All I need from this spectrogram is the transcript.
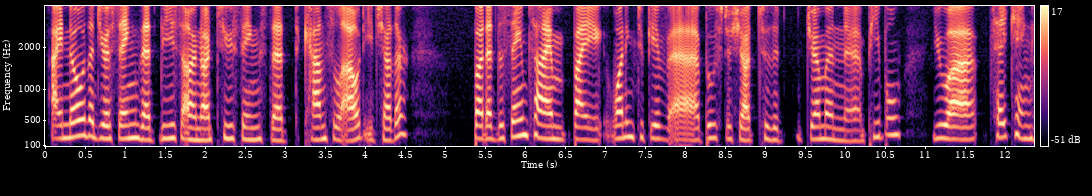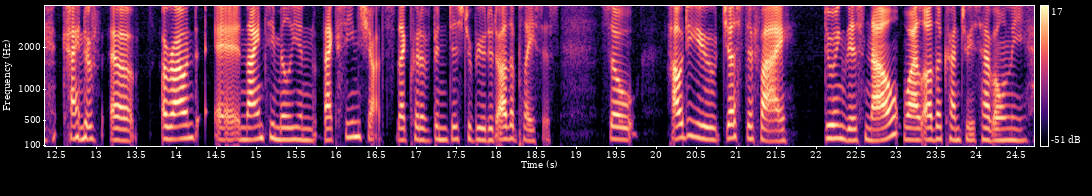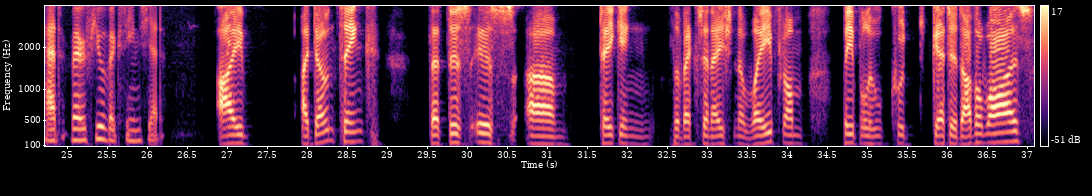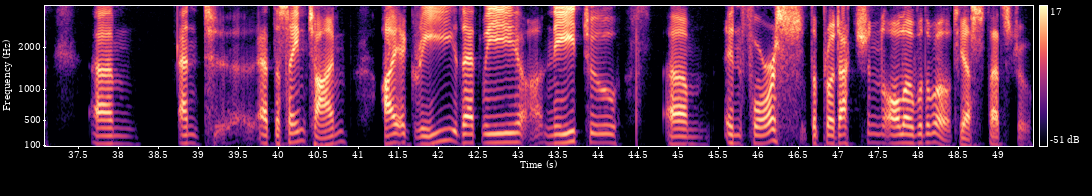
I know that you're saying that these are not two things that cancel out each other, but at the same time, by wanting to give a booster shot to the German uh, people, you are taking kind of uh, around uh, 90 million vaccine shots that could have been distributed other places. So, how do you justify doing this now while other countries have only had very few vaccines yet? I I don't think that this is um, taking the vaccination away from people who could get it otherwise. Um, and uh, at the same time, I agree that we need to um, enforce the production all over the world. Yes, that's true.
